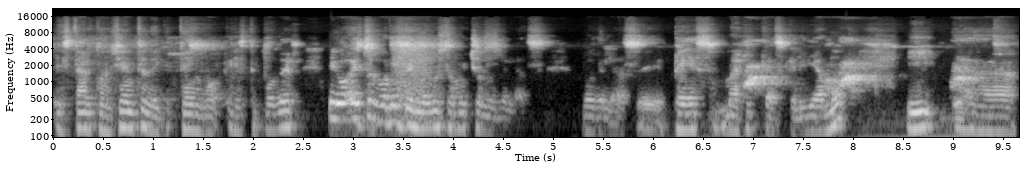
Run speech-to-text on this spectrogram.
estar consciente de que tengo este poder. Digo, esto es bonito y me gusta mucho lo de las, lo de las eh, P's mágicas que le llamo. Y ah,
